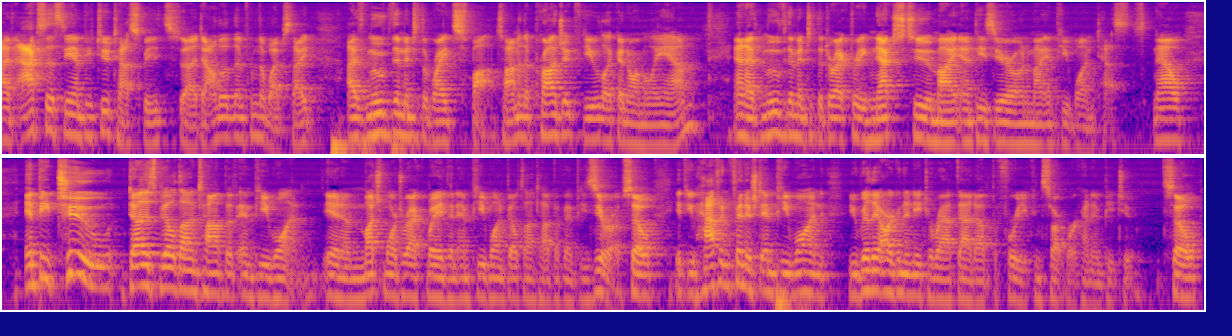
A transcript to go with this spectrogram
I've accessed the MP2 test suites, uh, downloaded them from the website. I've moved them into the right spot. So I'm in the project view like I normally am, and I've moved them into the directory next to my MP0 and my MP1 tests. Now, MP2 does build on top of MP1 in a much more direct way than MP1 built on top of MP0. So if you haven't finished MP1, you really are going to need to wrap that up before you can start work on MP2. So,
